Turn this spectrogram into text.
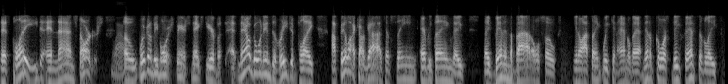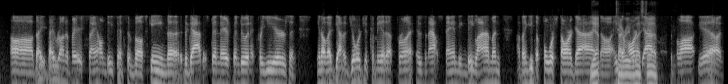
that's played and nine starters. Wow. So we're going to be more experienced next year. But now going into region play, I feel like our guys have seen everything. They've they've been in the battle, so you know I think we can handle that. And then of course defensively, uh, they they run a very sound defensive uh, scheme. The the guy that's been there has been doing it for years, and you know they've got a Georgia commit up front who's an outstanding D lineman. I think he's a four star guy. Yep. And, uh, he's Tyree a hard West, guy yeah. to block. Yeah, and,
